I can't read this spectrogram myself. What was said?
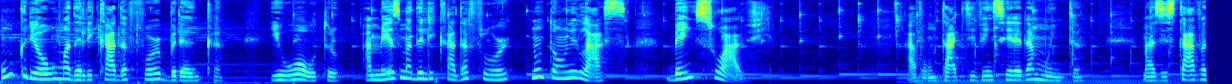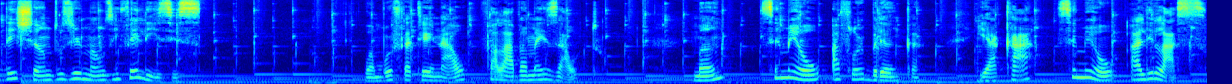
Um criou uma delicada flor branca e o outro a mesma delicada flor num tom lilás, bem suave. A vontade de vencer era muita, mas estava deixando os irmãos infelizes. O amor fraternal falava mais alto. Man semeou a flor branca e a Cá semeou a lilás.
